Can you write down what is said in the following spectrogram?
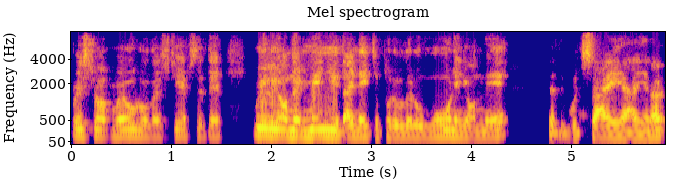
restaurant world or the chefs that they're really on their menu, they need to put a little warning on there that would say, uh, you know,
